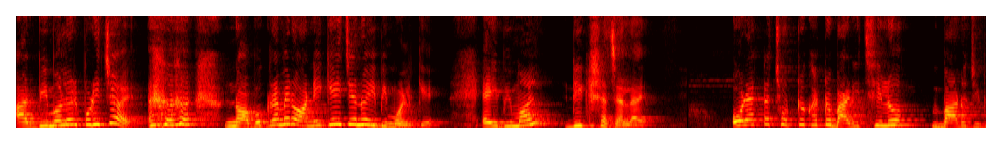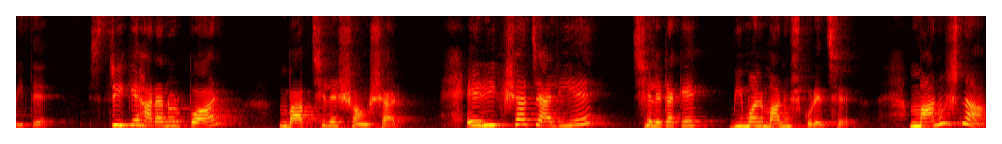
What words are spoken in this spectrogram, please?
আর বিমলের পরিচয়? নবগ্রামের অনেকেই যেন এই বিমলকে। এই বিমল রিক্সা চালায়। ওর একটা ছোট্টখাটো বাড়ি ছিল বারো জিবিতে স্ত্রীকে হারানোর পর বাপ ছেলের সংসার। এই রিক্সা চালিয়ে ছেলেটাকে বিমল মানুষ করেছে। মানুষ না,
